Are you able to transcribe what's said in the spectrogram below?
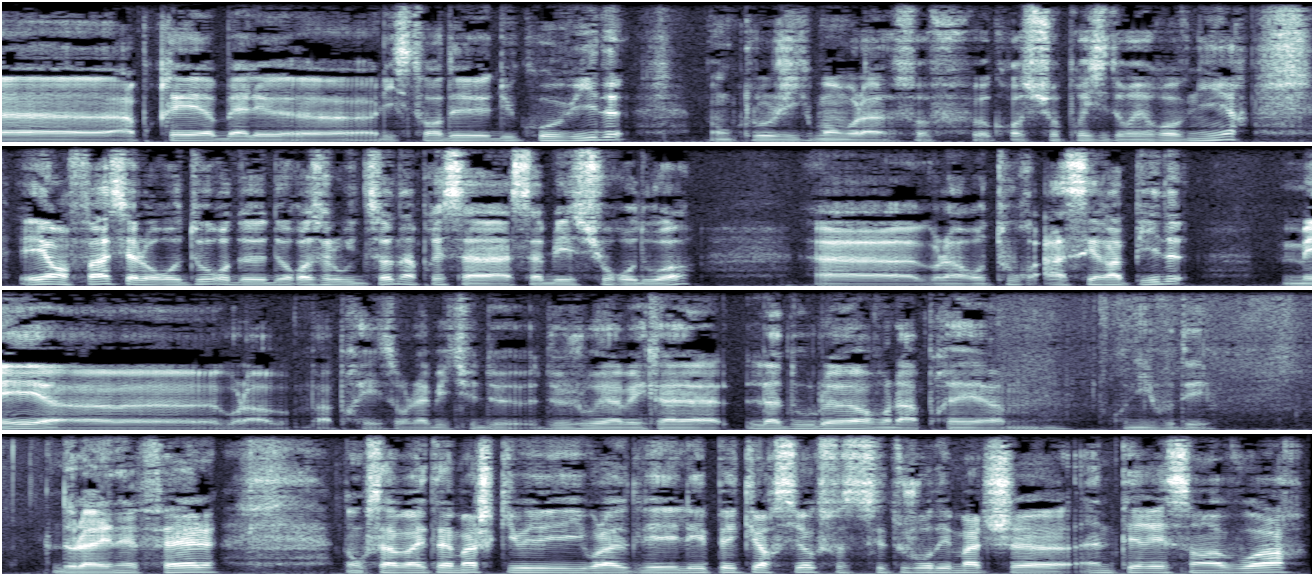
euh, après ben, l'histoire du Covid. Donc logiquement, voilà, sauf grosse surprise, il devrait revenir. Et en face, il y a le retour de, Russell Wilson après sa, blessure au doigt. voilà, retour assez rapide. Mais euh, voilà, après ils ont l'habitude de, jouer avec la, douleur. Voilà, après euh, au niveau des de la NFL. Donc ça va être un match qui voilà les, Packers Seahawks c'est toujours des matchs euh, intéressants à voir.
